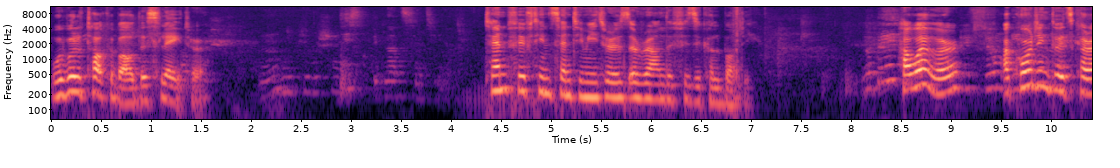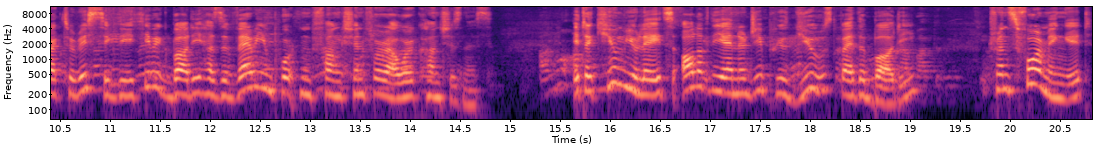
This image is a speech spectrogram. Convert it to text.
We will talk about this later. 10-15 centimeters around the physical body. However, according to its characteristic, the etheric body has a very important function for our consciousness. It accumulates all of the energy produced by the body, transforming it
